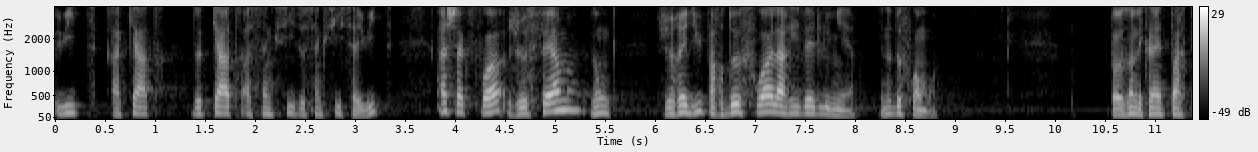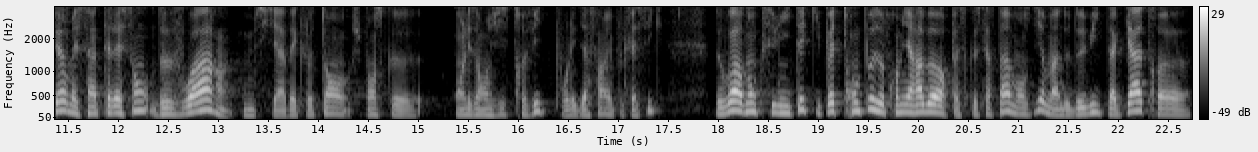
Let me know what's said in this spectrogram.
8 à 4, de 4 à 5, 6, de 5, 6 à 8, à chaque fois, je ferme, donc je réduis par deux fois l'arrivée de lumière. Il y en a deux fois moins. Pas besoin de les connaître par cœur, mais c'est intéressant de voir, même si avec le temps, je pense qu'on les enregistre vite pour les diaphragmes les plus classiques, de voir donc ces unités qui peut être trompeuse au premier abord, parce que certains vont se dire, ben, de 2,8 à 4,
